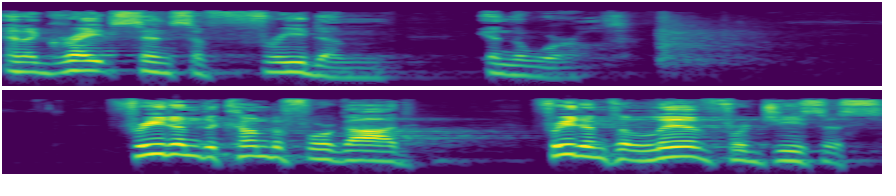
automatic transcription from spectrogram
and a great sense of freedom in the world. Freedom to come before God, freedom to live for Jesus,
